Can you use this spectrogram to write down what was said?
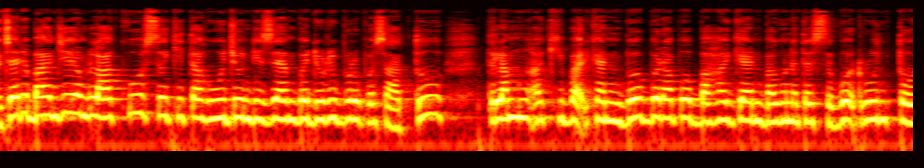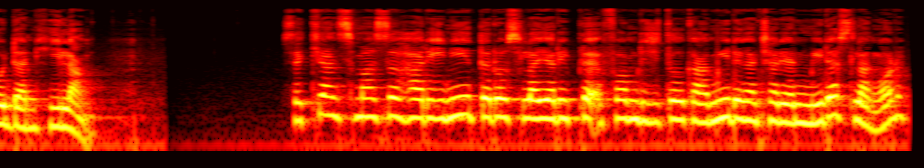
Bencana banjir yang berlaku sekitar hujung Disember 2021 telah mengakibatkan beberapa bahagian bangunan tersebut runtuh dan hilang. Sekian semasa hari ini terus layari platform digital kami dengan carian Media Selangor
